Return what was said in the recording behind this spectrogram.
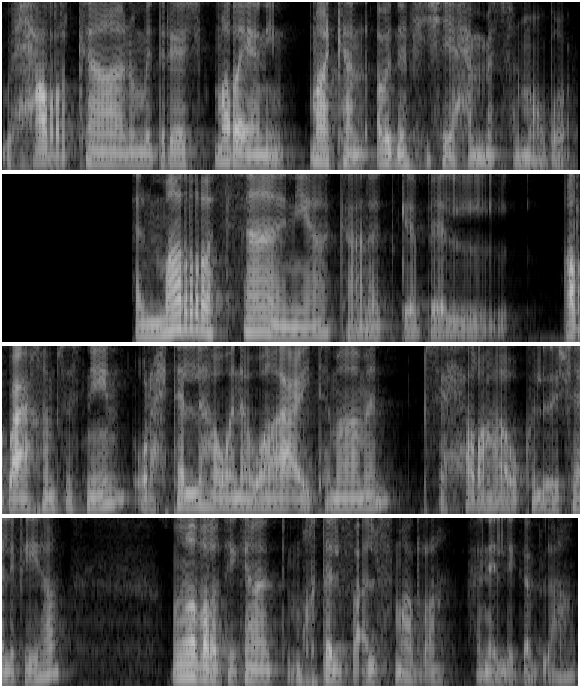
وحر كان ومدري إيش. مرة يعني ما كان ابدا في شيء حمس في الموضوع. المرة الثانية كانت قبل أربعة خمس سنين ورحت لها وأنا واعي تماما بسحرها وكل الأشياء اللي فيها. ونظرتي كانت مختلفة ألف مرة عن اللي قبلها.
